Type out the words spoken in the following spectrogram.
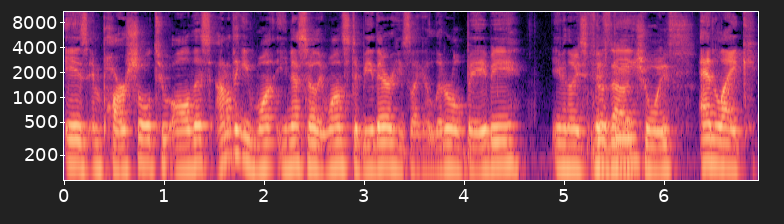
is impartial to all this. I don't think he want he necessarily wants to be there. He's like a literal baby, even though he's There's not a fifty. choice. And like,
